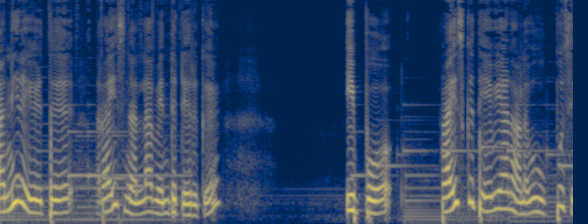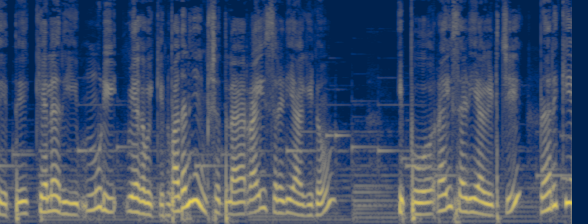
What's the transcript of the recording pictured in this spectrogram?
தண்ணீரை இழுத்து ரைஸ் நல்லா வெந்துட்டு இருக்கு. இப்போது ரைஸ்க்கு தேவையான அளவு உப்பு சேர்த்து கிளறி மூடி வேக வைக்கணும். பதினஞ்சு நிமிஷத்தில் ரைஸ் ரெடி ஆகிடும். இப்போது ரைஸ் ரெடி ஆகிடுச்சு. நறுக்கிய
